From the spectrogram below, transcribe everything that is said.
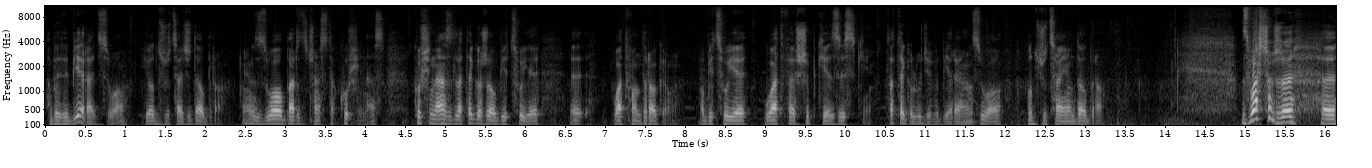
aby wybierać zło i odrzucać dobro. Nie? Zło bardzo często kusi nas. Kusi nas dlatego, że obiecuje e, łatwą drogę, obiecuje łatwe, szybkie zyski. Dlatego ludzie wybierają zło, odrzucają dobro. Zwłaszcza, że e,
